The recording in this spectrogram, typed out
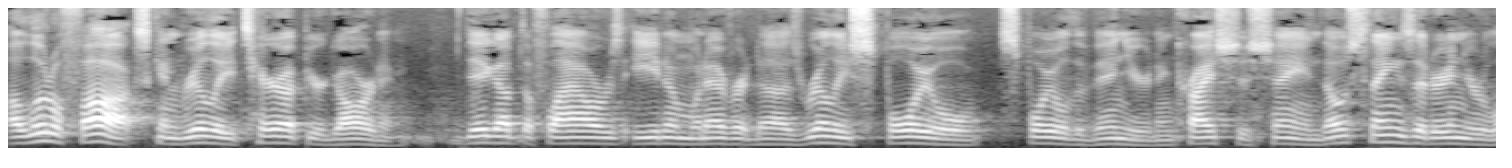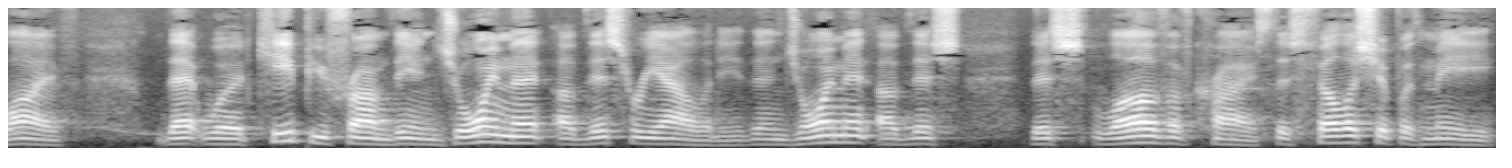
a little fox can really tear up your garden dig up the flowers, eat them, whatever it does, really spoil spoil the vineyard. And Christ is saying those things that are in your life that would keep you from the enjoyment of this reality, the enjoyment of this this love of Christ, this fellowship with me,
